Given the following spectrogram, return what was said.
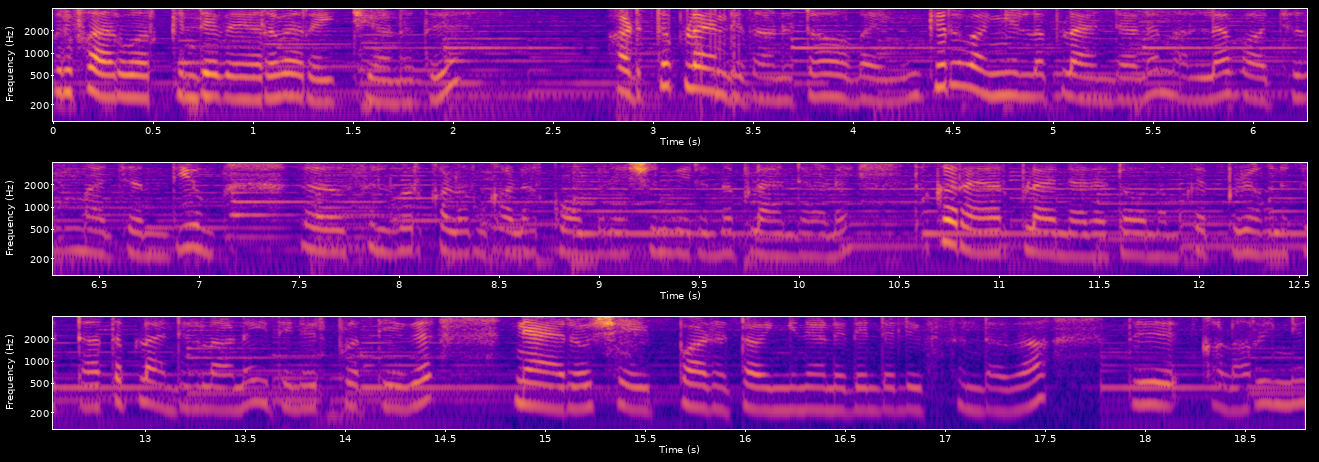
ഒരു ഫയർ വർക്കിന്റെ വേറെ വെറൈറ്റിയാണിത് അടുത്ത പ്ലാന്റ് ഇതാണ് കേട്ടോ ഭയങ്കര ഭംഗിയുള്ള പ്ലാന്റാണ് നല്ല വജ മജന്തിയും സിൽവർ കളറും കളർ കോമ്പിനേഷൻ വരുന്ന പ്ലാന്റാണ് ഇതൊക്കെ റയർ പ്ലാന്റാണ് കേട്ടോ നമുക്ക് എപ്പോഴും അങ്ങനെ കിട്ടാത്ത പ്ലാന്റുകളാണ് ഇതിനൊരു പ്രത്യേക നാരോ ഷേപ്പാണ് കേട്ടോ ഇങ്ങനെയാണ് ഇതിന്റെ ലീവ്സ് ഉണ്ടാവുക ഇത് കളർ ഇനി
